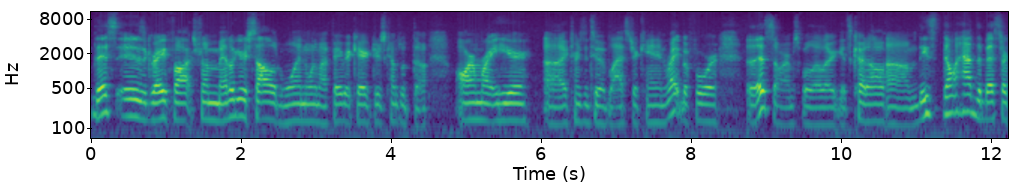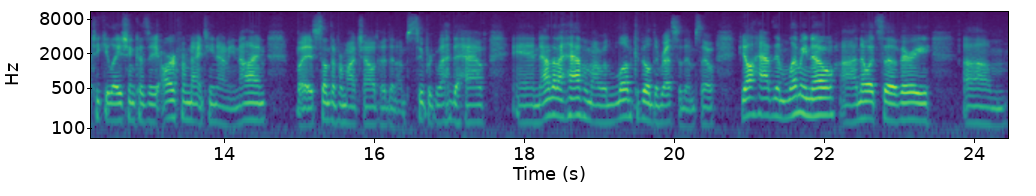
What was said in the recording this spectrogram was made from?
this is Gray Fox from Metal Gear Solid 1, one of my favorite characters, comes with the arm right here, uh, it turns into a blaster cannon right before this arm, spoiler alert, gets cut off. Um, these don't have the best articulation because they are from 1999, but it's something from my childhood that I'm super glad to have. And now that I have them, I would love to build the rest of them. So if y'all have them, let me know. Uh, I know it's a very... Um,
